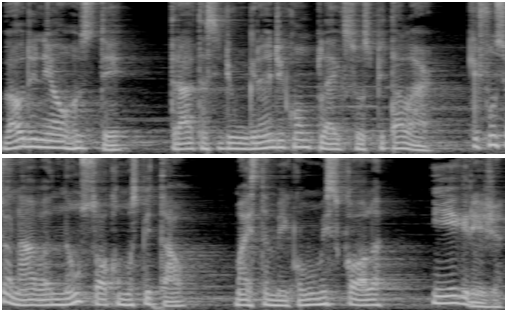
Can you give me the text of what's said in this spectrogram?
Valdinel Rusté trata-se de um grande complexo hospitalar que funcionava não só como hospital, mas também como uma escola e igreja.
